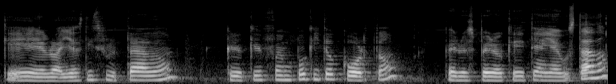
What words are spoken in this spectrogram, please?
que lo hayas disfrutado. Creo que fue un poquito corto, pero espero que te haya gustado.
